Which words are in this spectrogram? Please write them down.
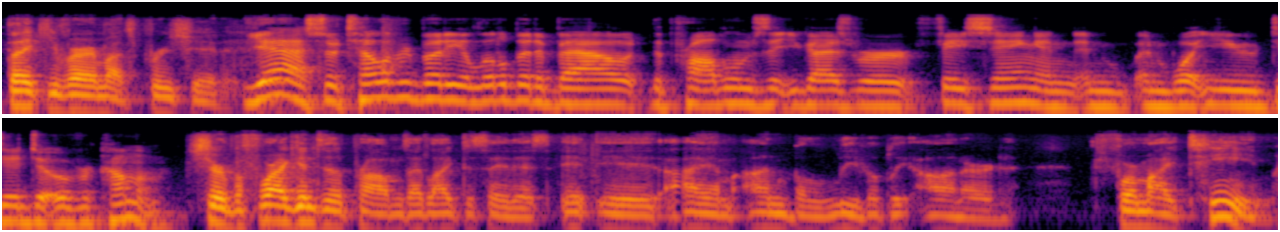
Thank you very much. Appreciate it. Yeah, so tell everybody a little bit about the problems that you guys were facing and, and, and what you did to overcome them. Sure. Before I get into the problems, I'd like to say this. It is I am unbelievably honored for my team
